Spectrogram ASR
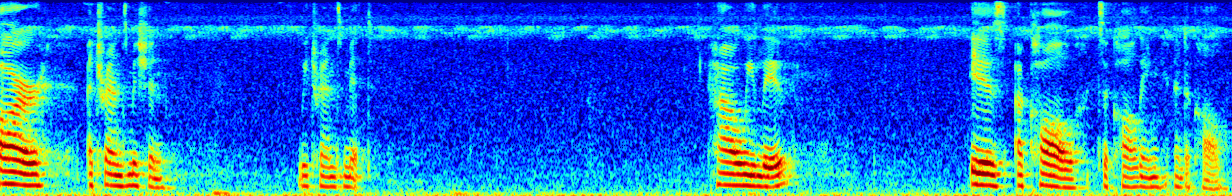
are a transmission? We transmit. How we live is a call, it's a calling and a call.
